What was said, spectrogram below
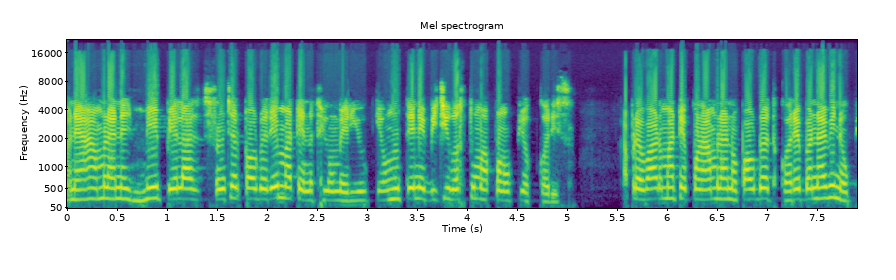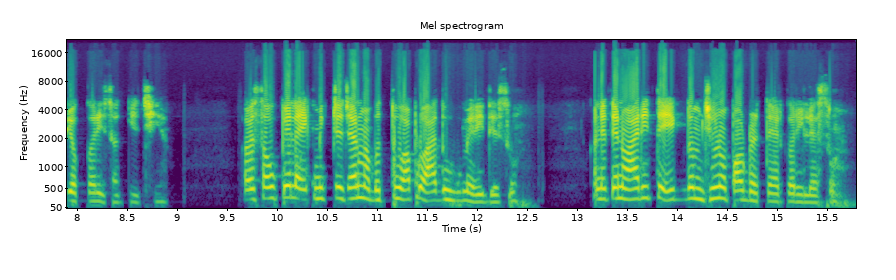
અને આ આમળાને મેં પહેલાં સંચર પાવડર એ માટે નથી ઉમેર્યું કે હું તેને બીજી વસ્તુમાં પણ ઉપયોગ કરીશ. આપણે વાળ માટે પણ આમળાનો પાવડર ઘરે બનાવીને ઉપયોગ કરી શકીએ છીએ. હવે સૌ પહેલાં એક મિક્સર જારમાં બધું આપણું આદું ઉમેરી દેશું. અને તેનો આ રીતે એકદમ ઝીણો પાવડર તૈયાર કરી લેશું.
